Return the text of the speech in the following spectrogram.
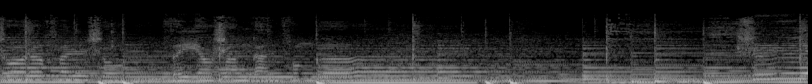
说的分手非要伤感风格？誓言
